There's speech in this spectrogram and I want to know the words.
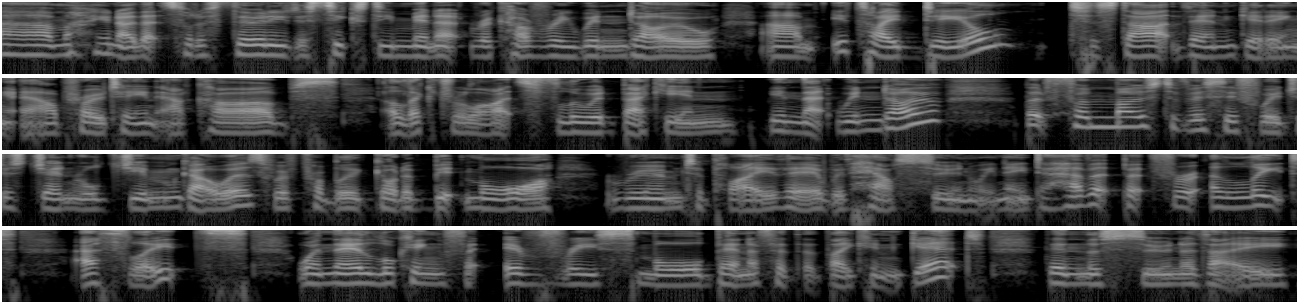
um, you know, that sort of 30 to 60 minute recovery window, um, it's ideal to start then getting our protein, our carbs, electrolytes, fluid back in in that window. But for most of us, if we're just general gym goers, we've probably got a bit more room to play there with how soon we need to have it. But for elite athletes, when they're looking for every small benefit that they can get, then the sooner they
